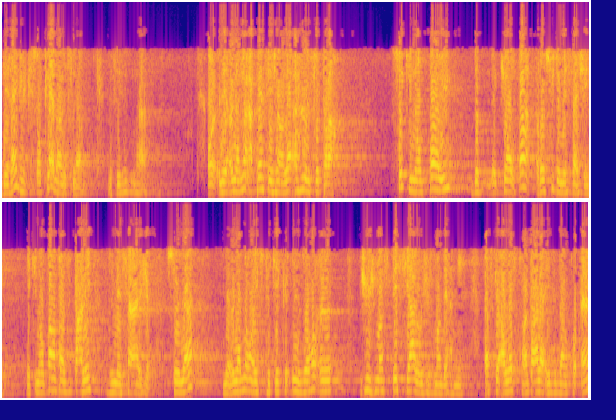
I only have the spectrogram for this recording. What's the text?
des règles qui sont claires dans l'islam. Mais c'est les ulama appellent ces gens-là ahlul fitra. Ceux qui n'ont pas eu de, qui n'ont pas reçu de messager et qui n'ont pas entendu parler du message. Ceux-là, les ulama ont expliqué qu'ils auront un jugement spécial au jugement dernier. Parce que Allah subhanahu wa ta'ala dit dans le Coran,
